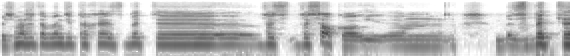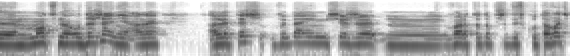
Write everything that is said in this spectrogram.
Być może to będzie trochę zbyt wysoko i zbyt mocne uderzenie, ale ale też wydaje mi się, że mm, warto to przedyskutować.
